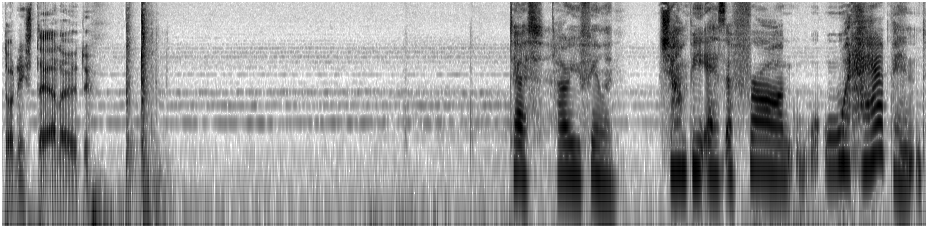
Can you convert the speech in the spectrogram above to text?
Todistaja löytyi. Tess, how are you feeling? Jumpy as a frog. What happened?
